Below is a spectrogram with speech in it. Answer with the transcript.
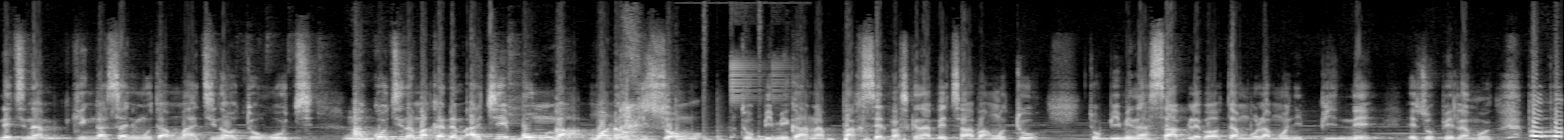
Neti na kingasani moto amati na autoroute mm. akoti na makadam atie ebonga mwana oki somo. Tobimi kaka na parcelle parce que nabetisaka bango tour tobimi na sable baotambola moni pine ezopela moto. Papa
